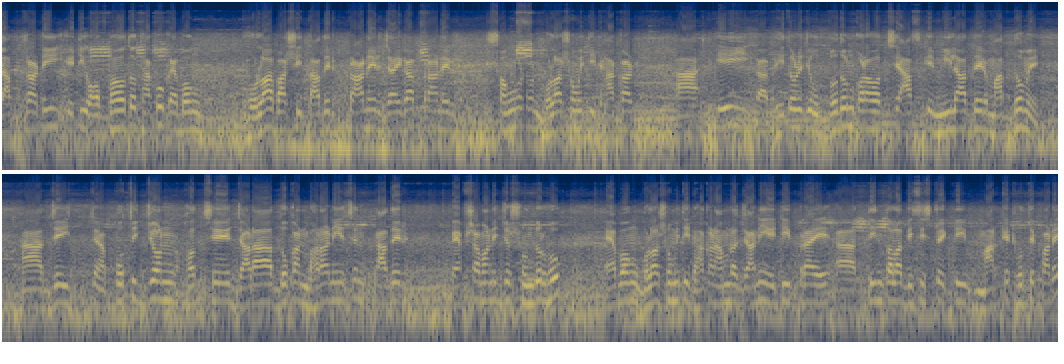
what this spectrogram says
যাত্রাটি, এটি অব্যাহত থাকুক এবং ভোলাবাসী তাদের প্রাণের জায়গা, প্রাণের সংগঠন ভোলা সমিতি ঢাকার এই ভিতরে যে উদ্বোধন করা হচ্ছে, আজকে মিলাদের মাধ্যমে যেই পঁচিশ জন হচ্ছে যারা দোকান ভাড়া নিয়েছেন, তাদের ব্যবসা বাণিজ্য সুন্দর হোক এবং ভোলা সমিতি ঢাকার আমরা জানি এটি প্রায় তিনতলা বিশিষ্ট একটি মার্কেট হতে পারে।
